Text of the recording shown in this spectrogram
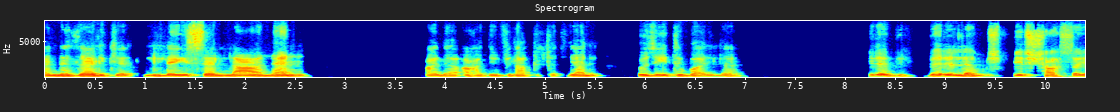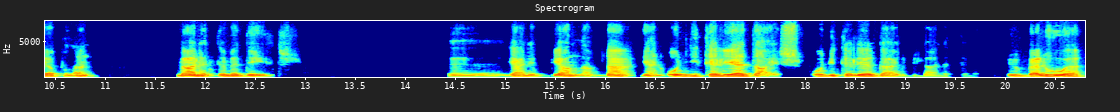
enne zâlike leyse lânen ala ahadin fil hakikat. Yani özü itibariyle birebir belirlenmiş bir şahsa yapılan lanetleme değildir. Ee, yani bir anlamda yani o niteliğe dair, o niteliğe dair bir lanetleme. Bel huve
